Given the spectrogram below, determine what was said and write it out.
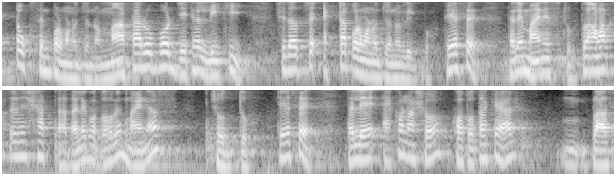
একটা অক্সিজেন পরমাণুর জন্য। মাথার উপর যেটা লিখি, সেটা হচ্ছে একটা পরমাণুর জন্য লিখব। ঠিক আছে? তাহলে মাইনাস টু তো আমার কাছে আছে সাতটা, তাহলে কত হবে? মাইনাস চোদ্দ। ঠিক আছে? তাহলে এখন আসো, কত থাকে আর প্লাস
